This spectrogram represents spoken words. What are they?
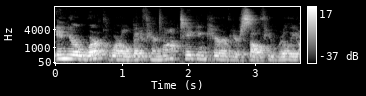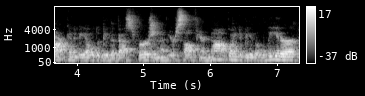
in your work world, but if you're not taking care of yourself, you really aren't going to be able to be the best version of yourself. You're not going to be the leader,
